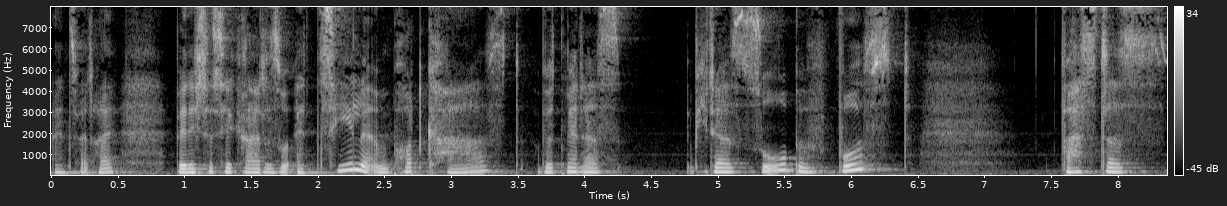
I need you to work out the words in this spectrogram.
1, 2, 3, wenn ich das hier gerade so erzähle im Podcast, wird mir das wieder so bewusst, was das,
